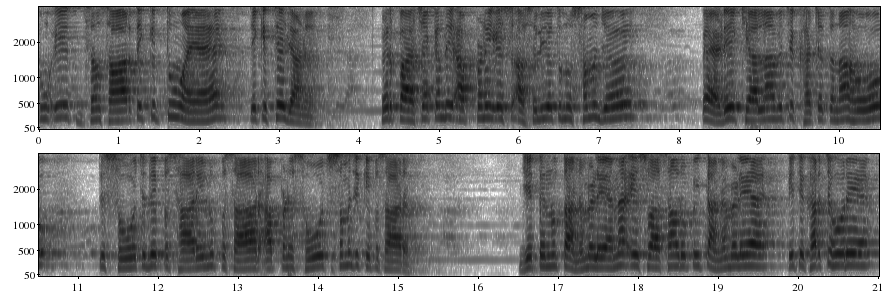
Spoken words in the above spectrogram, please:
ਤੂੰ ਇਹ ਸੰਸਾਰ ਤੇ ਕਿੱਥੋਂ ਆਇਆ ਹੈ ਤੇ ਕਿੱਥੇ ਜਾਣਾ ਫਿਰ ਪਾਤਸ਼ਾਹ ਕਹਿੰਦੇ, ਆਪਣੇ ਇਸ ਅਸਲੀਅਤ ਨੂੰ ਸਮਝ, ਭੈੜੇ ਖਿਆਲਾਂ ਵਿੱਚ ਖਚਤ ਨਾ ਹੋ ਤੇ ਸੋਚ ਦੇ ਪਸਾਰੇ ਨੂੰ ਪਸਾਰ, ਆਪਣੇ ਸੋਚ ਸਮਝ ਕੇ ਪਸਾਰ। ਜੇ ਤੈਨੂੰ ਧਨ ਮਿਲਿਆ ਨਾ, ਇਹ ਸਵਾਸਾਂ ਰੂਪੀ ਧਨ ਮਿਲਿਆ, ਇਹ ਤੇ ਖਰਚ ਹੋ ਰਿਹਾ ਹੈ।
